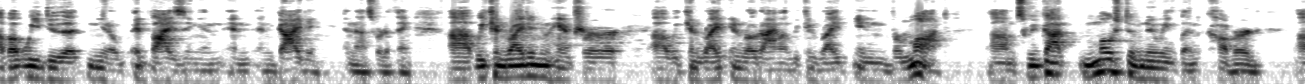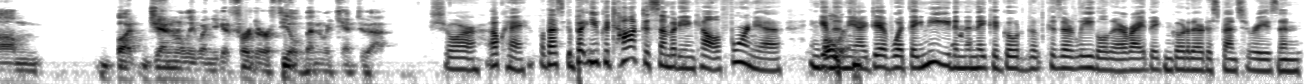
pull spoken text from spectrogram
Uh, but we do the you know advising and and, and guiding and that sort of thing. Uh, we can write in new hampshire uh, we can write in rhode island we can write in vermont. Um, so we've got most of new england covered. Um, but generally when you get further afield then we can't do that Sure. Okay. Well, that's good. But you could talk to somebody in California and give oh, them the idea of what they need, and then they could go to the because they're legal there, right? They can go to their dispensaries and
